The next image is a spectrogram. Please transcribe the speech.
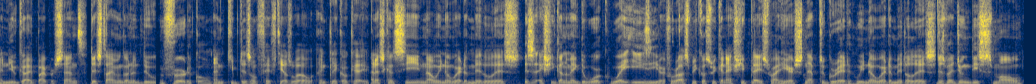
and new guide by percent. This time I'm going to do vertical and keep this on 50 as well and click OK. And as you can see, now we know where the middle is. This is actually going to make the work way easier for us because we can actually place right here, snap to grid. We know where the middle is. Just by doing these small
